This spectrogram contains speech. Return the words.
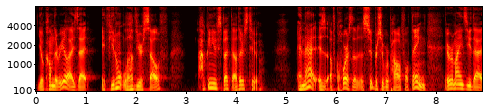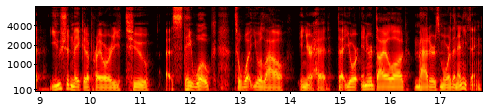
you'll come to realize that if you don't love yourself, how can you expect others to? And that is, of course, a, super, super powerful thing. It reminds you that you should make it a priority to uh, stay woke to what you allow in your head, that your inner dialogue matters more than anything.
